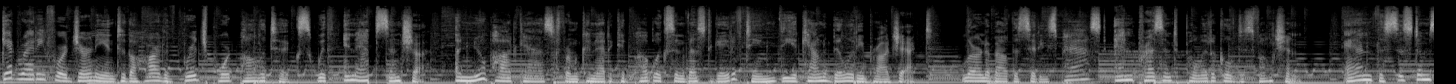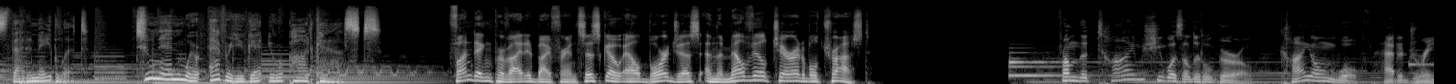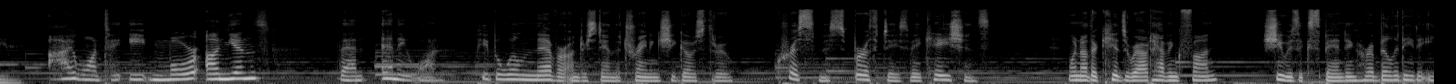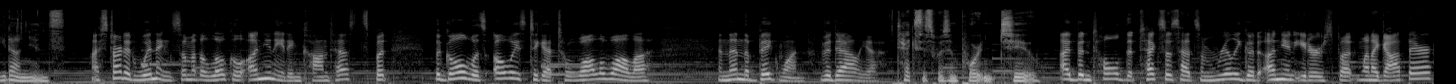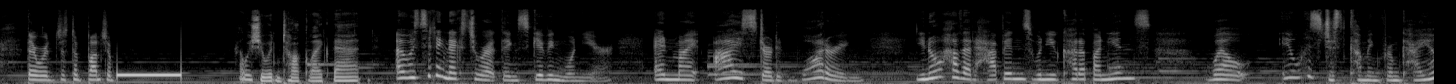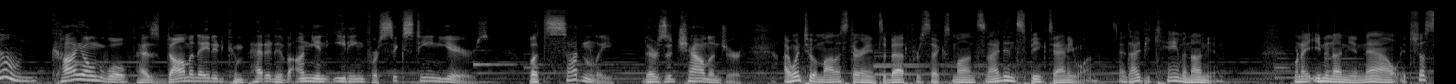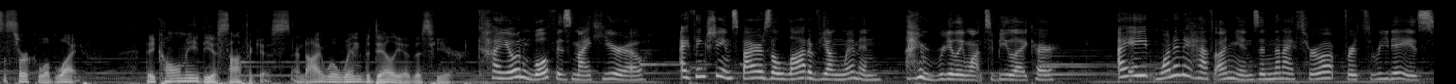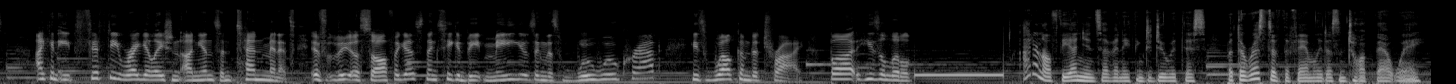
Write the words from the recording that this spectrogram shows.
Get ready for a journey into the heart of Bridgeport politics with In Absentia, a new podcast from Connecticut Public's investigative team, The Accountability Project. Learn about the city's past and present political dysfunction and the systems that enable it. Tune in wherever you get your podcasts. Funding provided by Francisco L. Borges and the Melville Charitable Trust. From the time she was a little girl, Chion Wolf had a dream. I want to eat more onions than anyone. People will never understand the training she goes through Christmas, birthdays, vacations. When other kids were out having fun, she was expanding her ability to eat onions. I started winning some of the local onion eating contests, but the goal was always to get to Walla Walla and then the big one, Vidalia. Texas was important too. I'd been told that Texas had some really good onion eaters, but when I got there, there were just a bunch of. I wish you wouldn't talk like that. I was sitting next to her at Thanksgiving one year, and my eyes started watering. You know how that happens when you cut up onions? Well, it was just coming from Chion. Chion Wolf has dominated competitive onion eating for 16 years, but suddenly there's a challenger. I went to a monastery in Tibet for six months and I didn't speak to anyone, and I became an onion. When I eat an onion now, it's just the circle of life. They call me the esophagus, and I will win Vidalia this year. Chion Wolf is my hero. I think she inspires a lot of young women. I really want to be like her. I ate one and a half onions and then I threw up for three days. I can eat 50 regulation onions in 10 minutes. If the esophagus thinks he can beat me using this woo woo crap, he's welcome to try. But he's a little. I don't know if the onions have anything to do with this, but the rest of the family doesn't talk that way.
